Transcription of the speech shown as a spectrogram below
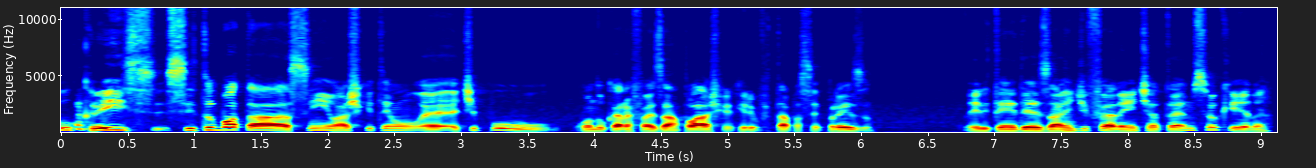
o Chris, se tu botar assim, eu acho que tem um, é, é tipo quando o cara faz uma plástica, que ele tá pra ser preso, ele tem design diferente até não sei o que, né?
